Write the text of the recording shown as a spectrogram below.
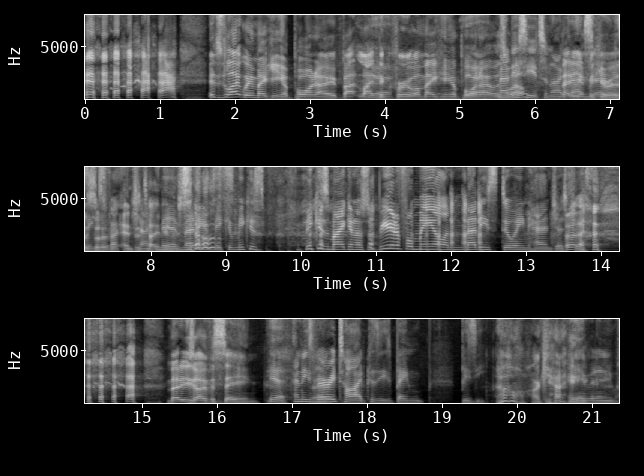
it's like we're making a porno, but like Yeah. the crew are making a porno as Maddie's well. here tonight, Maddie guys, and so Mika are everything's sort of fucking changed. entertaining Yeah. Maddie and Mika. Mika's, Mika's making us a beautiful meal, and Maddie's doing hand gestures. Maddie's overseeing. Yeah, and he's very tired because he's been busy. Oh, okay. Yeah, but anyway.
